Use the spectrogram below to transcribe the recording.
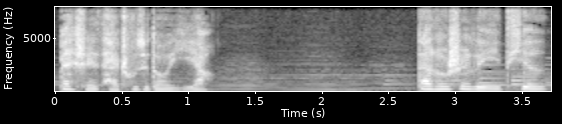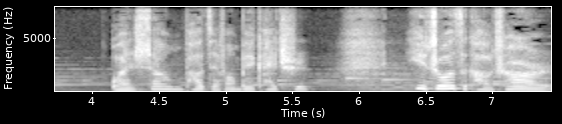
被谁抬出去都一样。大头睡了一天，晚上跑解放碑开吃，一桌子烤串儿，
